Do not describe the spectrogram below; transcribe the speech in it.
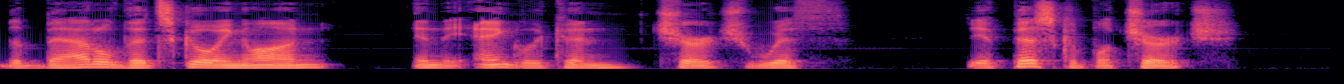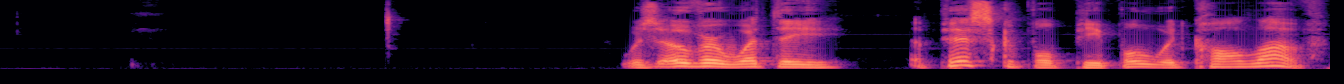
the battle that's going on in the Anglican church with the Episcopal church was over what the Episcopal people would call love.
